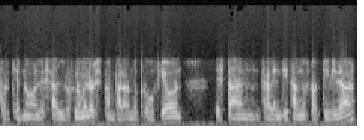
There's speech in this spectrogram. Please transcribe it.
porque no les salen los números, están parando producción, están ralentizando su actividad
